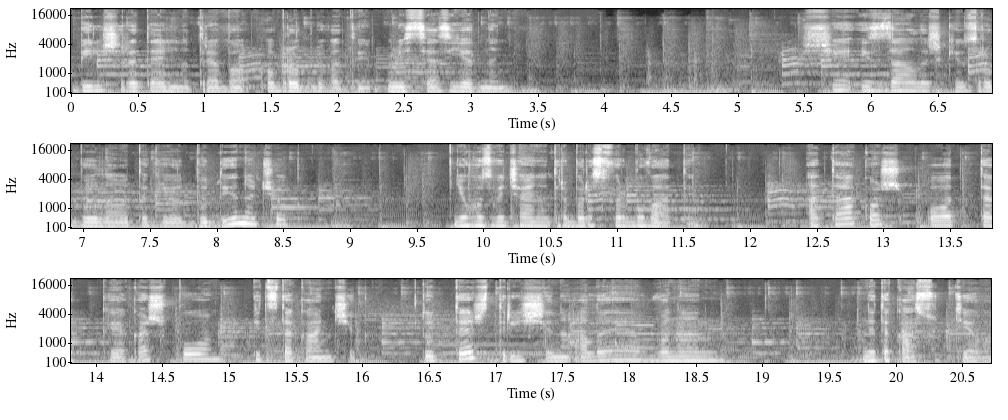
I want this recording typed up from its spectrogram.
Більш ретельно треба оброблювати місця з'єднань. Ще із залишків зробила отакий от будиночок. Його, звичайно, треба розфарбувати. А також от таке кашпо під стаканчик. Тут теж тріщина, але вона не така суттєва.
